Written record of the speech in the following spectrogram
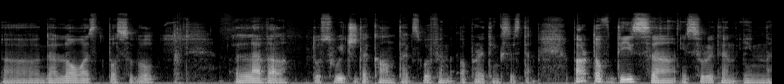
the lowest possible level to switch the context within operating system. Part of this uh, is written in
